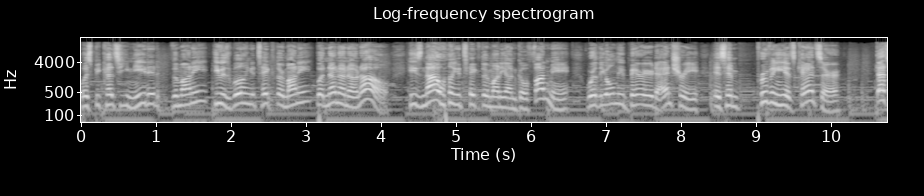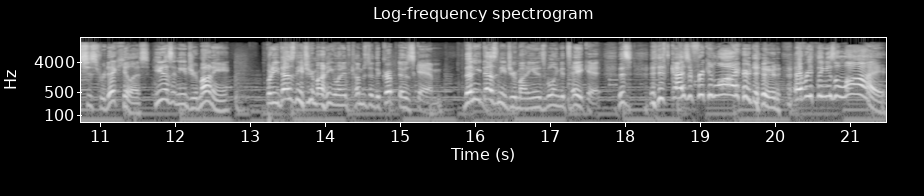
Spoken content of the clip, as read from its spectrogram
was because he needed the money? He was willing to take their money? But no, no, no, no. He's not willing to take their money on GoFundMe, where the only barrier to entry is him proving he has cancer. That's just ridiculous. He doesn't need your money, but he does need your money when it comes to the crypto scam. Then he does need your money and is willing to take it. This this guy's a freaking liar, dude. Everything is a lie.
